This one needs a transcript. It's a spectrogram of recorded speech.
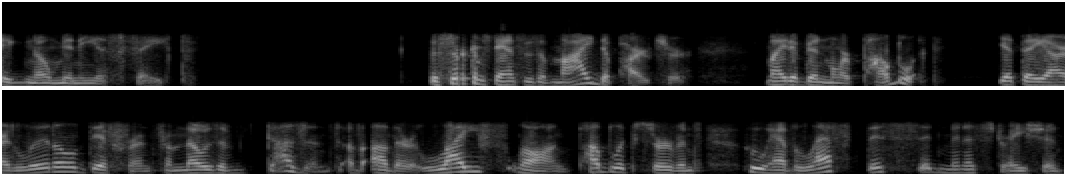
ignominious fate. The circumstances of my departure might have been more public, yet they are little different from those of dozens of other lifelong public servants who have left this administration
